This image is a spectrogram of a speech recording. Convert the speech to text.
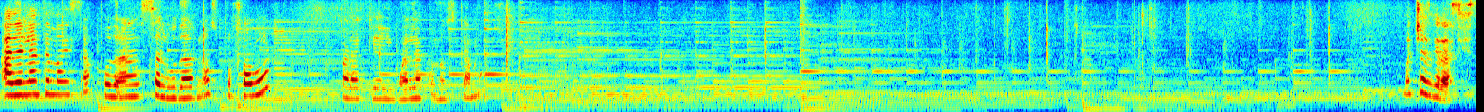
Adelante maestra, ¿podrá saludarnos por favor? Para que igual la conozcamos. Muchas gracias.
